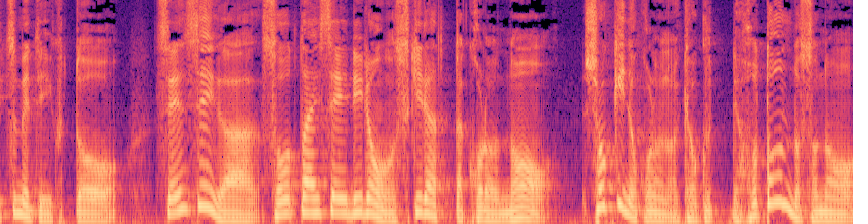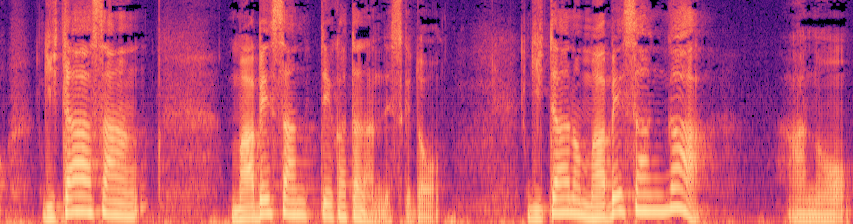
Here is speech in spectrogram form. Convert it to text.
詰めていくと、先生が相対性理論を好きだった頃の、初期の頃の曲ってほとんどその、ギターさん、マベさんっていう方なんですけど、ギターのマベさんが、あの、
